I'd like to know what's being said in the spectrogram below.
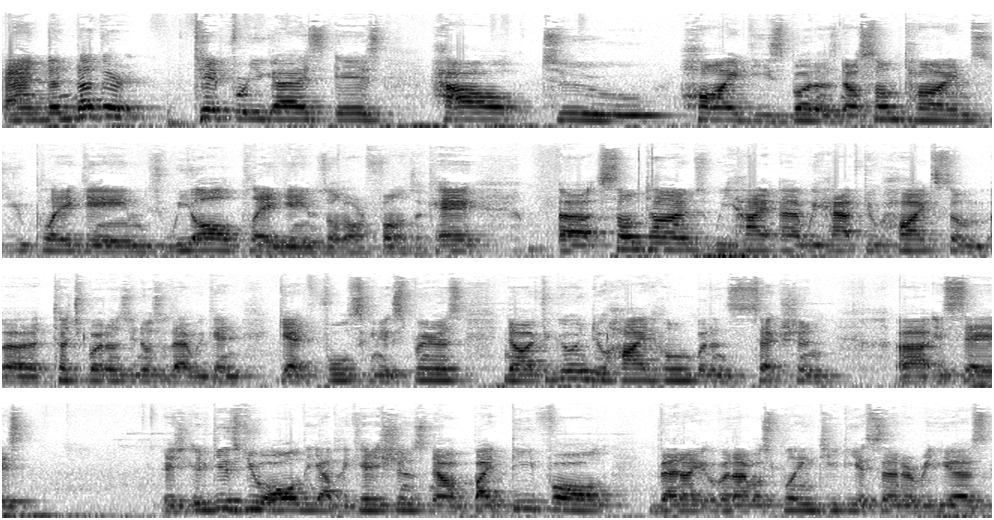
And another tip for you guys is how to hide these buttons. Now sometimes you play games we all play games on our phones okay? Uh, sometimes we, uh, we have to hide some uh, touch buttons you know so that we can get full screen experience. Now if you go into hide home buttons section uh, it says it, it, gives you all the applications. Now by default when I when I was playing GTA San Andreas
